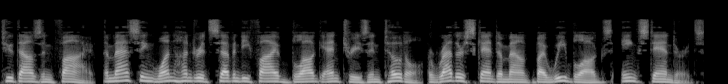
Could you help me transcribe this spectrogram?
2005, amassing 175 blog entries in total a rather scant amount by Weblogs, Inc. standards.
